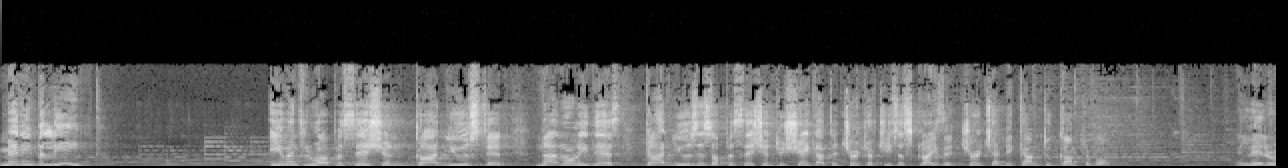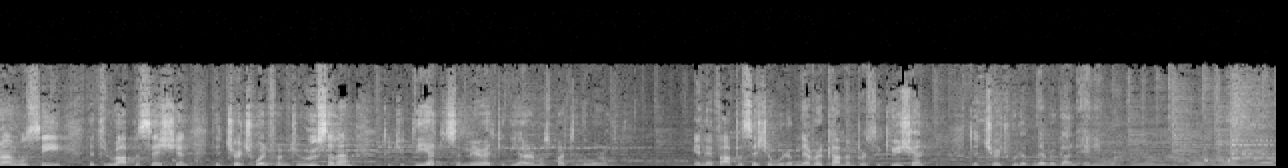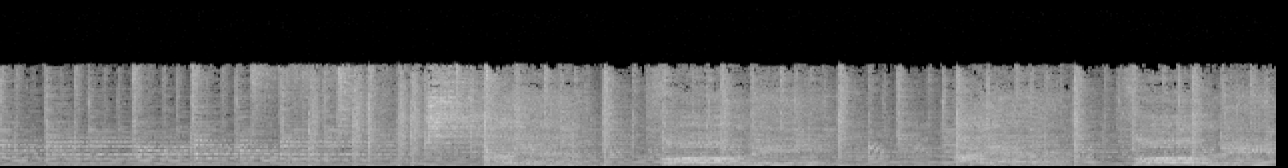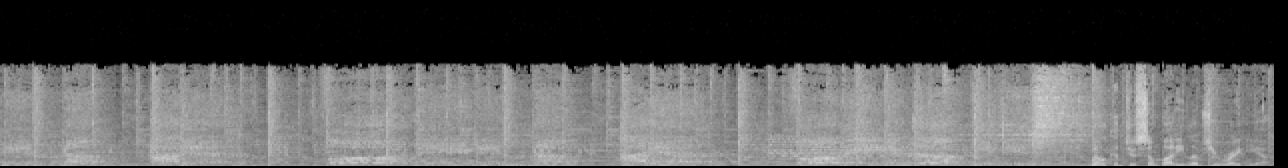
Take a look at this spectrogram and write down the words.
Many believed. Even through opposition, God used it. Not only this, God uses opposition to shake up the church of Jesus Christ. The church had become too comfortable. And later on, we'll see that through opposition, the church went from Jerusalem to Judea to Samaria to the uttermost parts of the world. And if opposition would have never come and persecution, the church would have never gone anywhere. Welcome to Somebody Loves You Radio,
